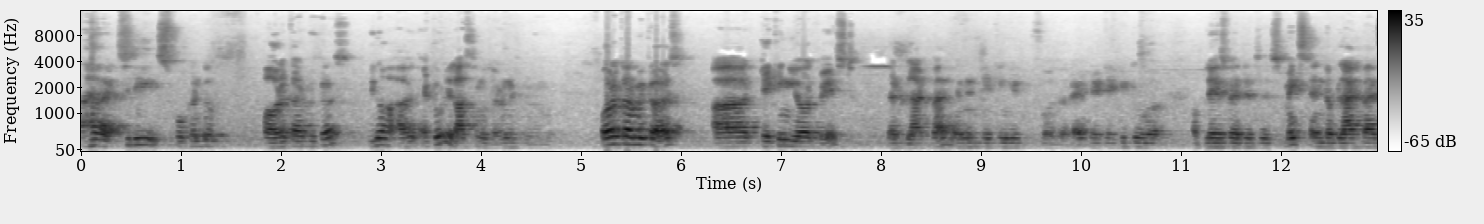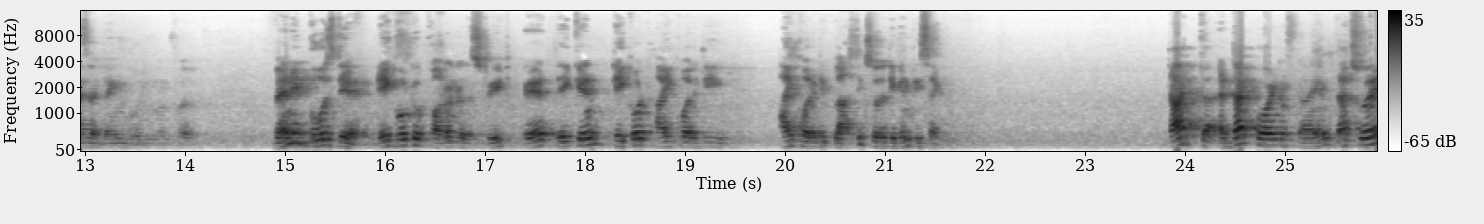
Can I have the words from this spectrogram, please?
I have actually spoken to Pourakarmikas. You know, I, I told you last time, I don't know if you remember. Pourakarmikas are taking your waste, that black bag, and then taking it further, right? They take it to a, a place where it is mixed and the black bags are then going on further. when it goes there, they go to a corner of the street where they can take out high quality, high quality plastic so that they can recycle. That at that point of time, that's why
